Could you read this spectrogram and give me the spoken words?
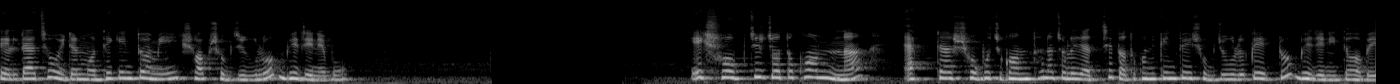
তেলটা আছে ওইটার মধ্যে কিন্তু আমি সব সবজিগুলো ভেজে নেব। এই সবজির যতক্ষণ না একটা সবুজ গন্ধ না চলে যাচ্ছে, ততক্ষণ কিন্তু এই সবজিগুলোকে একটু ভেজে নিতে হবে।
